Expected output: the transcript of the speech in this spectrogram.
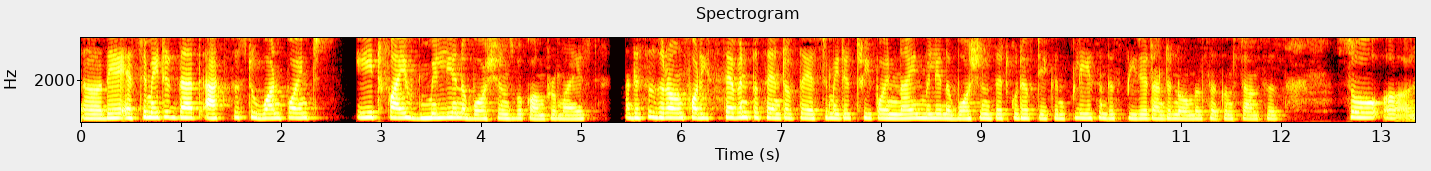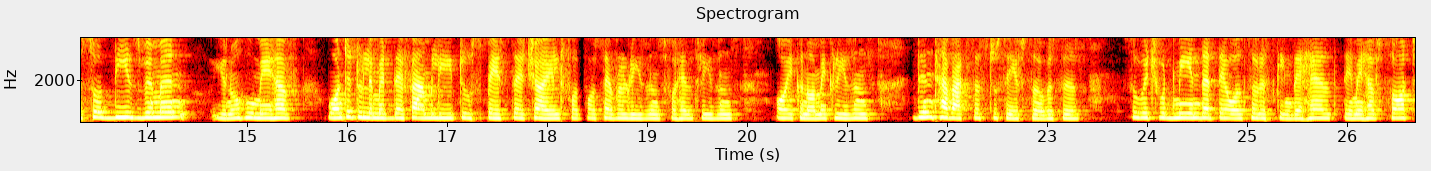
uh, they estimated that access to 1.85 million abortions were compromised. And this is around 47% of the estimated 3.9 million abortions that could have taken place in this period under normal circumstances. So, uh, so these women, you know, who may have wanted to limit their family to space their child for, for several reasons, for health reasons or economic reasons, didn't have access to safe services so which would mean that they're also risking their health. They may have sought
